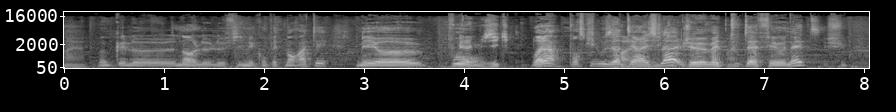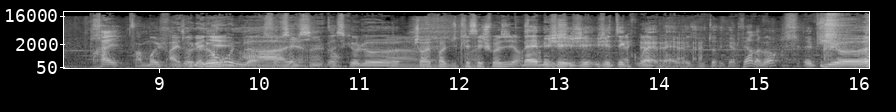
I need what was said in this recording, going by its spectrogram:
Ouais. Donc le non, le, le film est complètement raté. Mais euh, pour Mais la musique. voilà, pour ce qui nous Ah, intéresse là, je vais me mettre Ouais. tout à fait honnête. Je suis prêt. Enfin moi, je Ah, donne gagné. le round là Ah, sur celle-ci parce que le Ah, J'aurais pas dû te laisser choisir. Bah, pas mais j'étais ouais, bah, vas-y, t'avais qu'à le faire d'abord. Et puis euh,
